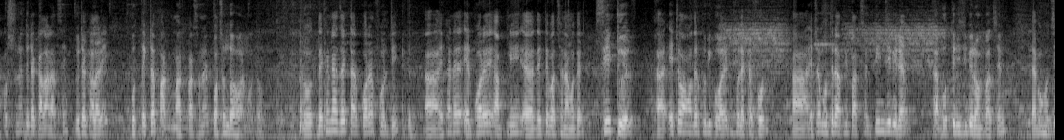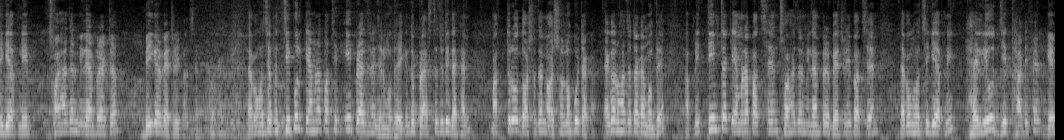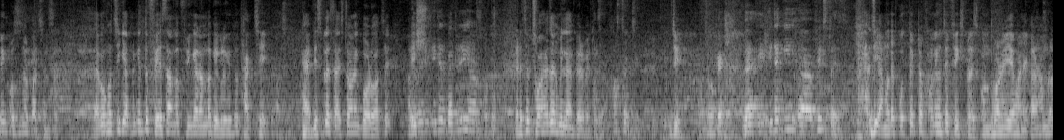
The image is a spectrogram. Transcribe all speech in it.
আকর্ষণীয় দুইটা কালার আছে। দুইটা কালারই প্রত্যেকটা পার্সনের পছন্দ হওয়ার মতো। তো দেখে নেওয়া যাক তারপরের ফোনটি। এখানে এরপরে আপনি দেখতে পাচ্ছেন আমাদের সি টুয়েলভ এটাও আমাদের খুবই কোয়ালিটিফুল একটা ফোন এটার মধ্যে আপনি পাচ্ছেন তিন জিবি র্যাম বত্রিশ জিবি রম পাচ্ছেন এবং হচ্ছে গিয়ে আপনি ছয় হাজার মিলিয়ামের একটা বিগার ব্যাটারি পাচ্ছেন। এবং হচ্ছে আপনি ট্রিপল ক্যামেরা পাচ্ছেন এই প্রাইস রেঞ্জের মধ্যে। কিন্তু প্রাইসটা যদি দেখেন মাত্র দশ হাজার নয়শো নব্বই টাকা। এগারো হাজার টাকার মধ্যে আপনি তিনটা ক্যামেরা পাচ্ছেন ছয় হাজার মিলিয়ামের ব্যাটারি পাচ্ছেন এবং হচ্ছে কি আপনি Helio G thirty five gaming processor পাচ্ছেন স্যার এবং হচ্ছে কি আপনি কিন্তু ফেস আনলক ফিঙ্গার আনলক এগুলো কিন্তু থাকছেই হ্যাঁ ডিসপ্লে সাইজটা অনেক বড় আছে। এই এটার ব্যাটারি কত? এটা হচ্ছে ছয় হাজার অ্যাম্পিয়ার ব্যাটারি জি। আচ্ছা ওকে এটা কি ফিক্সড প্রাইস জি আমাদের প্রত্যেকটা ফোনই হচ্ছে ফিক্সড প্রাইস কোনো ধরনের ইয়ে হয় না কারণ আমরা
